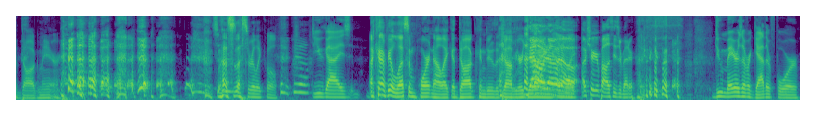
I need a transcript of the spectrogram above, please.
a dog mayor. that's that's really cool. Do you guys? I kind of feel less important now. Like a dog can do the job you're doing. No, no, I'm no. like, I'm sure your policies are better. Do mayors ever gather for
